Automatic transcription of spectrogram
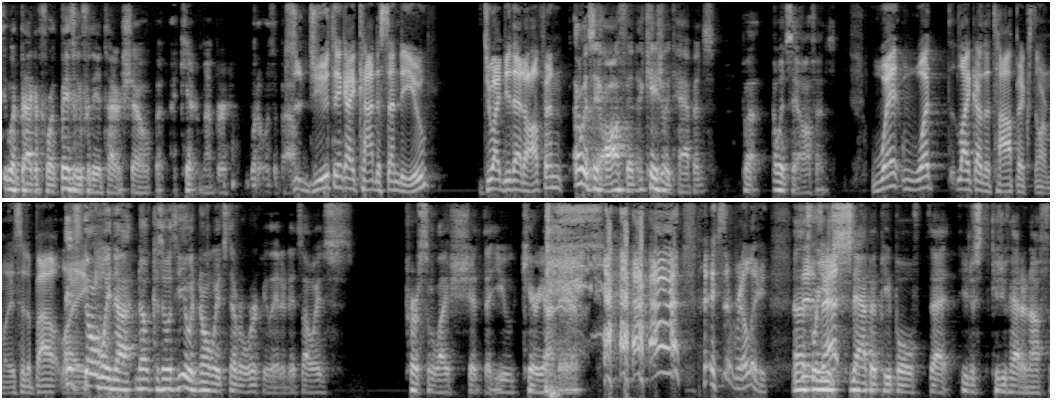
it went back and forth basically for the entire show, but I can't remember what it was about. So do you think I condescend to you? Do I do that often? I would say often. Occasionally it happens, but I would say often. When what like are the topics normally? Is it about like it's normally not no because with you, and normally it's never work related. It's always personal life shit that you carry on there. Is it really? And that's Is where you snap at people that you just because you've had enough.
